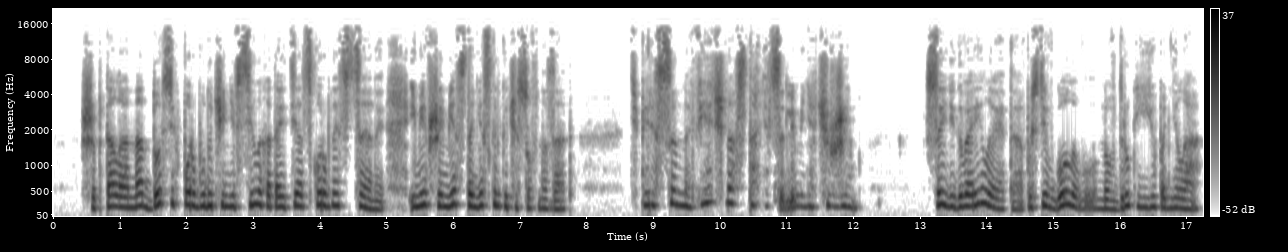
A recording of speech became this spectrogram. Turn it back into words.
— шептала она, до сих пор будучи не в силах отойти от скорбной сцены, имевшей место несколько часов назад. «Теперь сын навечно останется для меня чужим». Сэйди говорила это, опустив голову, но вдруг ее подняла.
